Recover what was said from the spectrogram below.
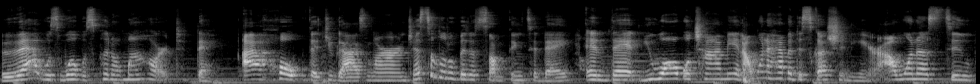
that was what was put on my heart today. I hope that you guys learned just a little bit of something today and that you all will chime in. I want to have a discussion here. I want us to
